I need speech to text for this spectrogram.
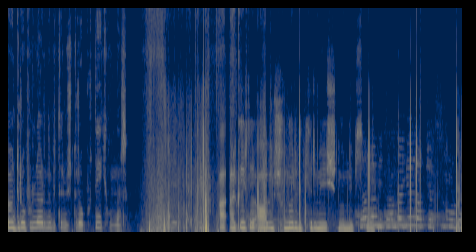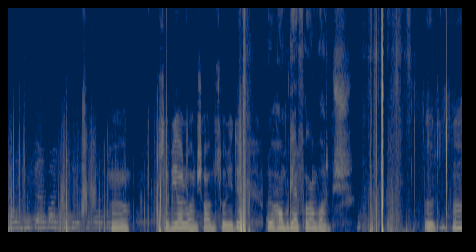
abim dropperlarını bitirmiş. Dropper değil ki onlar. A- Arkadaşlar abim şunları bitirmiş. Şunların hepsini. ben bir tane daha yer yapacaksın. Orada hamburger var. Ha. İşte bir yer varmış abim söyledi. Böyle hamburger falan varmış. Öldü. Ha.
